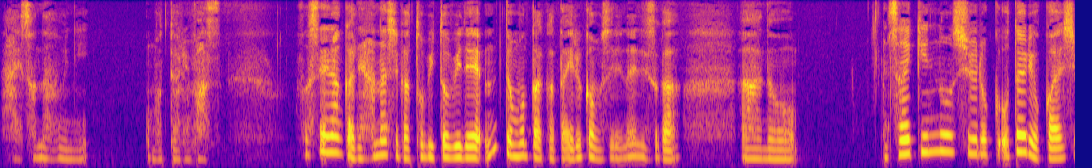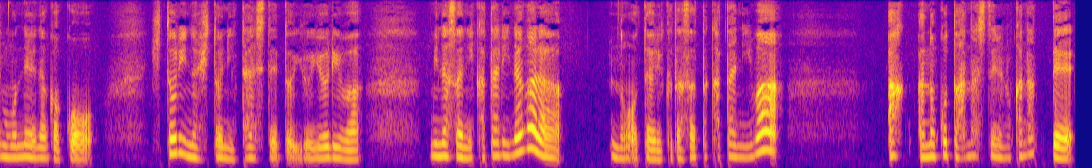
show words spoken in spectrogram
はい、そんな風に思っております。そしてなんかね、話が飛び飛びで、んって思った方いるかもしれないですが、あの、最近の収録、お便りお返しもね、なんかこう、一人の人に対してというよりは、皆さんに語りながらのお便りくださった方には、あ、あのこと話してるのかなって、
